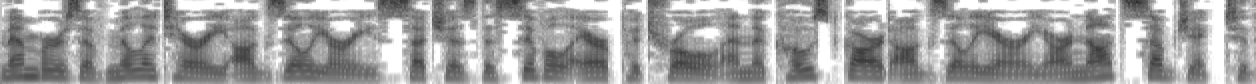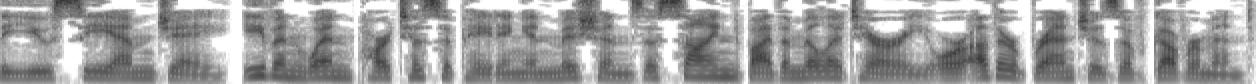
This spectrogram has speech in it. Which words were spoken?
Members of military auxiliaries such as the Civil Air Patrol and the Coast Guard Auxiliary are not subject to the UCMJ, even when participating in missions assigned by the military or other branches of government.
